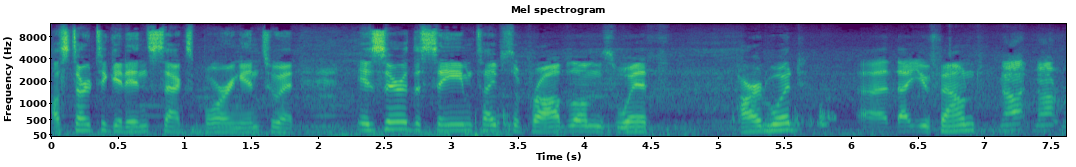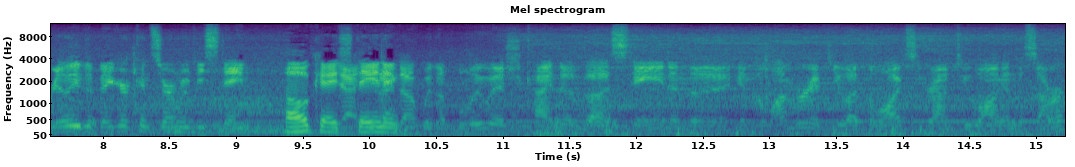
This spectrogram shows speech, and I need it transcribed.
I'll start to get insects boring into it. Is there the same types of problems with hardwood uh, that you found? Not not really. The bigger concern would be stain. Oh, okay, Yeah, staining. You end up with a bluish kind of uh, stain in the in the lumber if you let the logs sit around too long in the summer.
